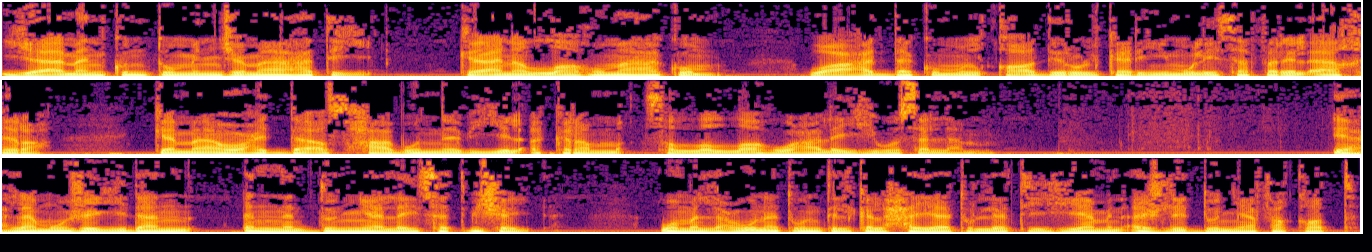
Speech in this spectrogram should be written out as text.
يا من كنتم من جماعتي كان الله معكم وأعدكم القادر الكريم لسفر الآخرة كما أعد أصحاب النبي الأكرم صلى الله عليه وسلم. اعلموا جيدا أن الدنيا ليست بشيء وملعونة تلك الحياة التي هي من أجل الدنيا فقط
